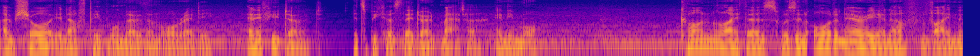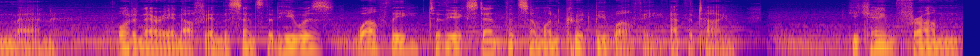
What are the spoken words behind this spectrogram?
I'm sure enough people know them already, and if you don't, it's because they don't matter anymore. Con Lithez was an ordinary enough Vinan man. Ordinary enough in the sense that he was wealthy to the extent that someone could be wealthy at the time. He came from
